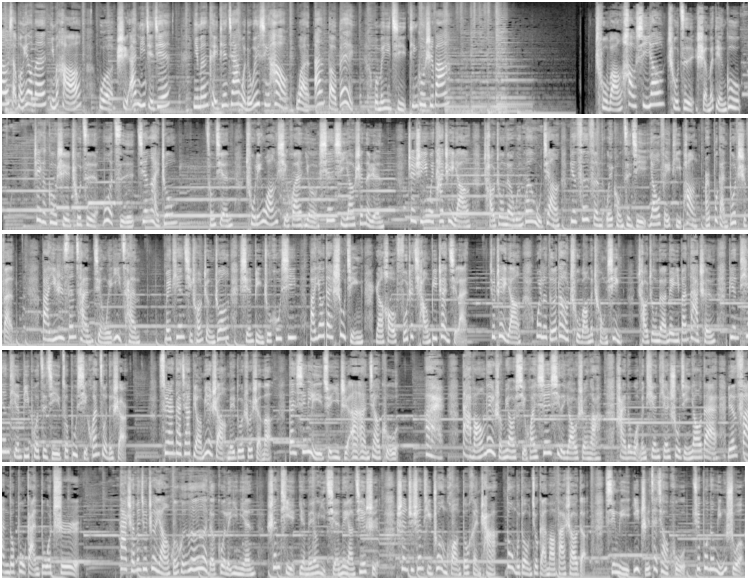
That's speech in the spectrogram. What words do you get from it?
Hello，小朋友们，你们好，我是安妮姐姐。你们可以添加我的微信号“晚安宝贝”，我们一起听故事吧。楚王好细腰出自什么典故？这个故事出自《墨子·兼爱》中。从前，楚灵王喜欢有纤细腰身的人。正是因为他这样，朝中的文官武将便纷纷唯恐自己腰肥体胖而不敢多吃饭，把一日三餐减为一餐。每天起床整装，先屏住呼吸，把腰带束紧，然后扶着墙壁站起来。就这样，为了得到楚王的宠幸，朝中的那一班大臣便天天逼迫自己做不喜欢做的事儿。虽然大家表面上没多说什么，但心里却一直暗暗叫苦。唉，大王为什么要喜欢纤细的腰身啊？害得我们天天束紧腰带，连饭都不敢多吃。大臣们就这样浑浑噩噩地过了一年，身体也没有以前那样结实，甚至身体状况都很差，动不动就感冒发烧的，心里一直在叫苦，却不能明说。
